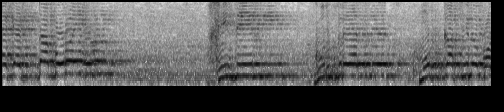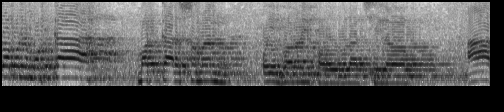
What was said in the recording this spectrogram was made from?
এক একটা বড়ই খিজির গুত্রের মুটকা ছিল, বড় বড় মুটকা। মটকার সমান ওই বড়ই ফলগুলা ছিল। আর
